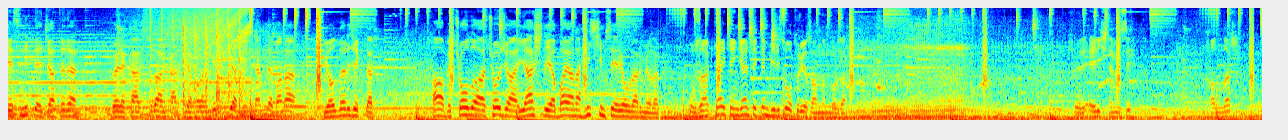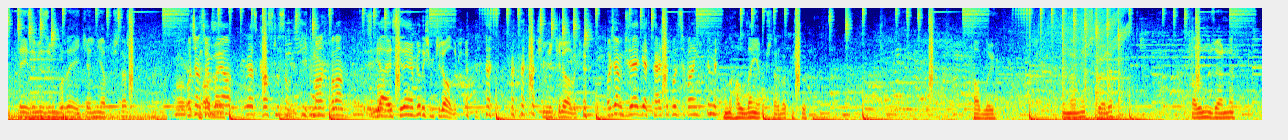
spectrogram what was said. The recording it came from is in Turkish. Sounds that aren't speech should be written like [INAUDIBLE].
kesinlikle caddeden böyle karşıdan karşıya falan geçeceğim bilmem ne bana yol verecekler. Abi çoluğa, çocuğa, yaşlıya, bayana hiç kimseye yol vermiyorlar. Uzaktayken gerçekten birisi oturuyor sandım burada. Şöyle el işlemesi halılar. Teyzemizin burada heykelini yapmışlar. Hocam sen bayağı biraz kaslısın. İtman falan. Ya eskiden yapıyorduk şimdi kilo aldık. [LAUGHS] şimdi kilo aldık. Hocam güzel gel. Persepolis'e falan gittin mi? Bunu halıdan yapmışlar bakın şu tabloyu. Bunların hepsi böyle halının üzerine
